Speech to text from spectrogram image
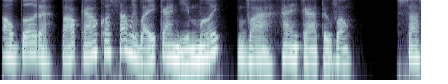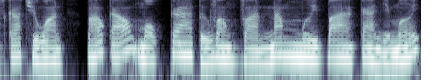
Alberta báo cáo có 67 ca nhiễm mới và 2 ca tử vong. Saskatchewan báo cáo một ca tử vong và 53 ca nhiễm mới.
